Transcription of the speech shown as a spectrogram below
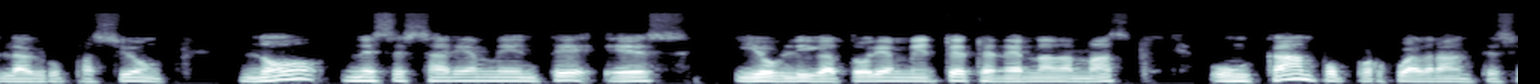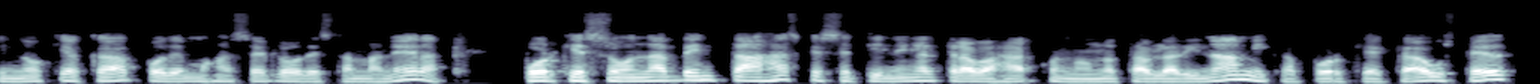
la agrupación. No necesariamente es y obligatoriamente tener nada más un campo por cuadrante, sino que acá podemos hacerlo de esta manera porque son las ventajas que se tienen al trabajar con una tabla dinámica, porque acá usted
